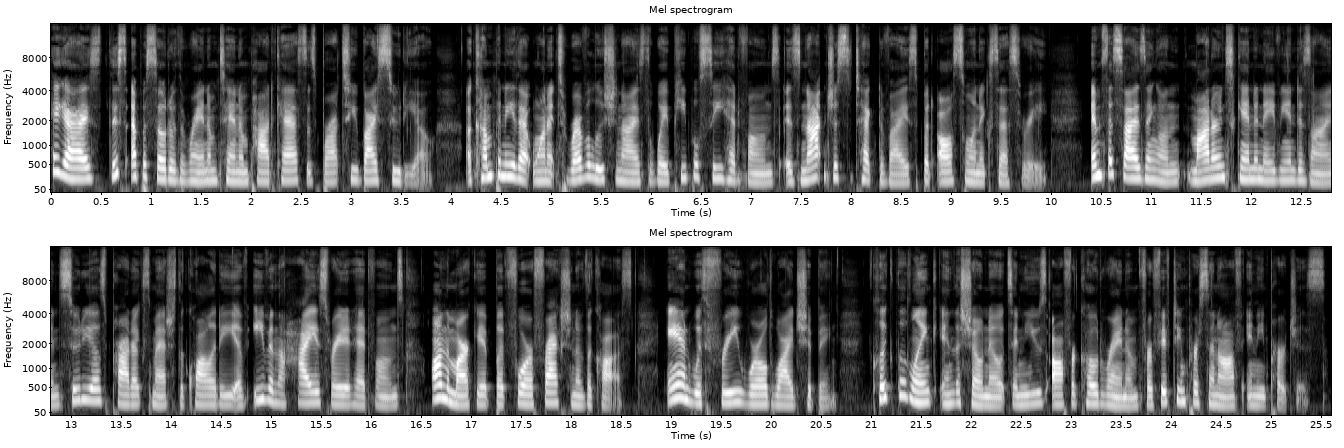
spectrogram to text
Hey guys, this episode of the Random Tandem podcast is brought to you by Sudio, a company that wanted to revolutionize the way people see headphones as not just a tech device, but also an accessory. Emphasizing on modern Scandinavian design, Sudio's products match the quality of even the highest rated headphones on the market, but for a fraction of the cost, and with free worldwide shipping. Click the link in the show notes and use offer code RANDOM for 15% off any purchase.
